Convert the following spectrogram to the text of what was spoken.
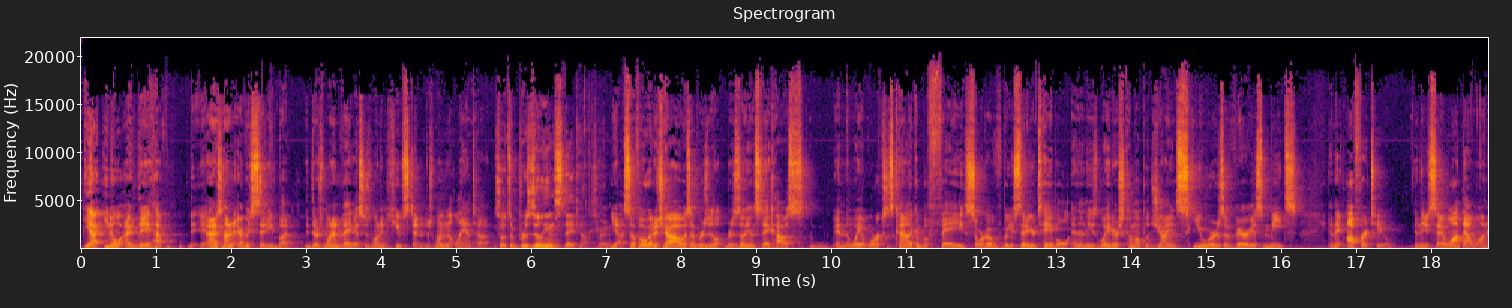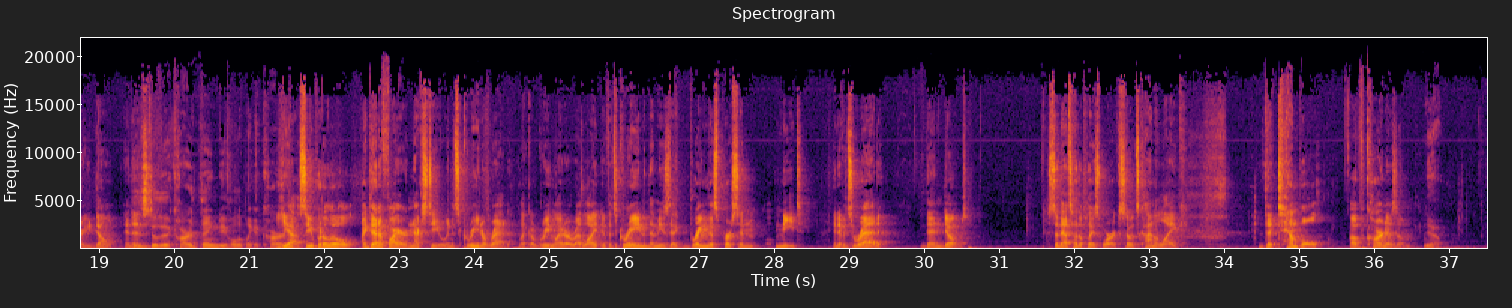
Yeah, you know I- mm-hmm. they have. and It's not in every city, but there's one in Vegas, there's one in Houston, there's one in mm-hmm. Atlanta. So it's a Brazilian steakhouse, right? Yeah, so Fogo de Chao is a Brazil, Brazilian steakhouse, and the way it works is kind of like a buffet, sort of. But you sit at your table, and then these waiters come up with giant skewers of various meats, and they offer it to you. And then you say, "I want that one," or you don't. And then Is it still the card thing? Do you hold up like a card? yeah, so you put a little identifier next to you, and it's green or red, like a green light or a red light. If it's green, that means like bring this person meat, and if it's red, then don't. So that's how the place works. So it's kind of like the temple of carnism. Yeah.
